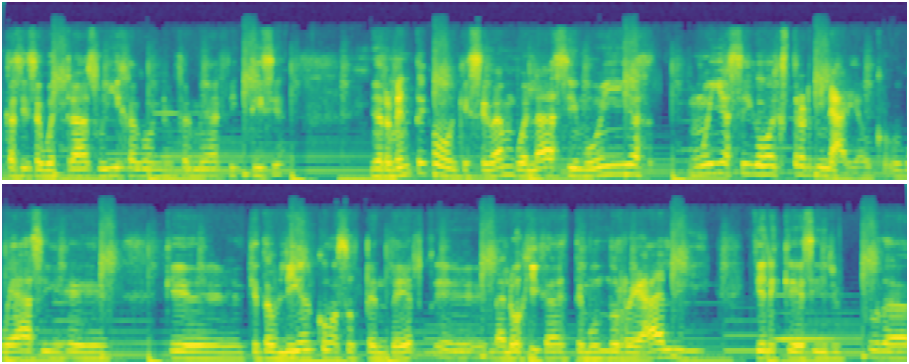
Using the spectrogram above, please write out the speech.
casi secuestrada a su hija con enfermedad ficticia y de repente como que se va en volada así muy muy así como extraordinaria weá así que, que, que te obligan como a suspender eh, la lógica de este mundo real y tienes que decir puta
